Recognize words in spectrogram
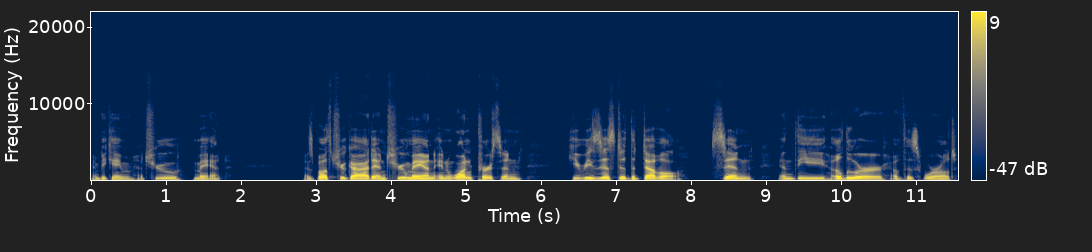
and became a true man. As both true God and true man in one person, he resisted the devil, sin, and the allure of this world.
